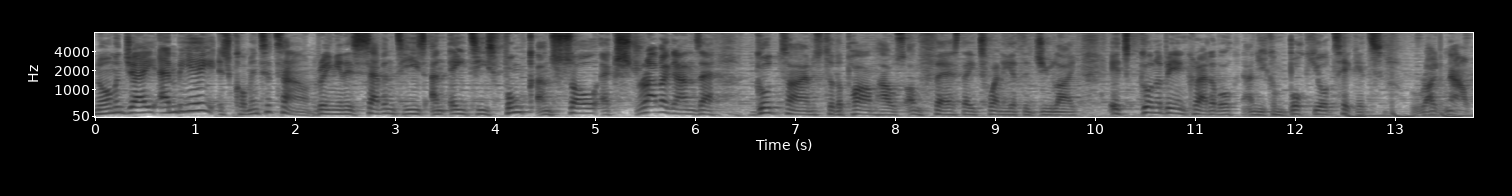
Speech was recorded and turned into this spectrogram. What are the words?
Norman Jay, MBE, is coming to town, bringing his 70s and 80s funk and soul extravaganza good times to the Palm House on Thursday, 20th of July. It's gonna be incredible, and you can book your tickets right now.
